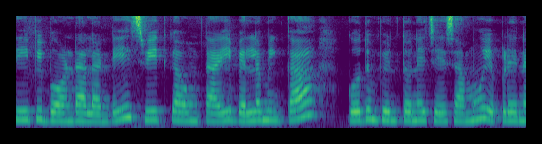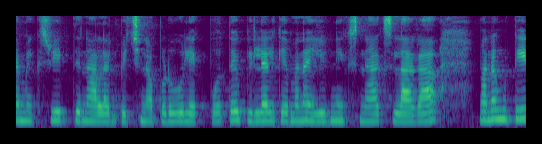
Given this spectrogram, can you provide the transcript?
తీపి బోండాలండి. స్వీట్గా ఉంటాయి. బెల్లం ఇంకా గోధుమ పిండితోనే చేసాము ఎప్పుడైనా మీకు స్వీట్ తినాలనిపించినప్పుడు లేకపోతే పిల్లలకి ఏమైనా ఈవినింగ్ స్నాక్స్ లాగా మనం టీ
